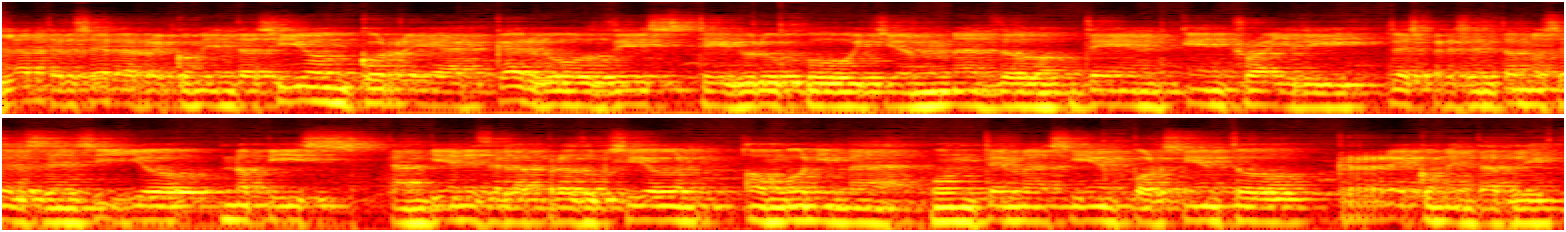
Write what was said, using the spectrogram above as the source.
La tercera recomendación corre a cargo de este grupo llamado Den and. Les presentamos el sencillo No Peace, también es de la producción homónima, un tema 100% recomendable.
